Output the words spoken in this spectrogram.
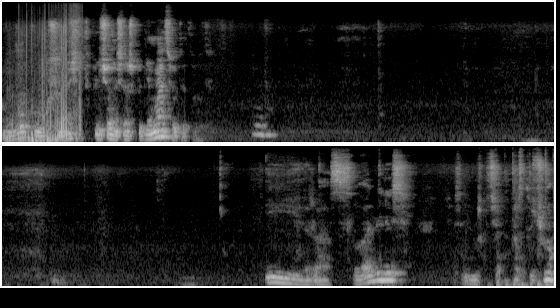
вот лучше. Значит, ты плечо начинаешь поднимать вот это вот. Да. И расслабились. Сейчас я немножко тебя простучу.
